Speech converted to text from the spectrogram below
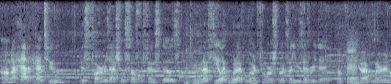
Um, I haven't had to as far as actual self-defense goes, Mhm. but I feel like what I've learned from martial arts I use every day. Okay. You know, I've learned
